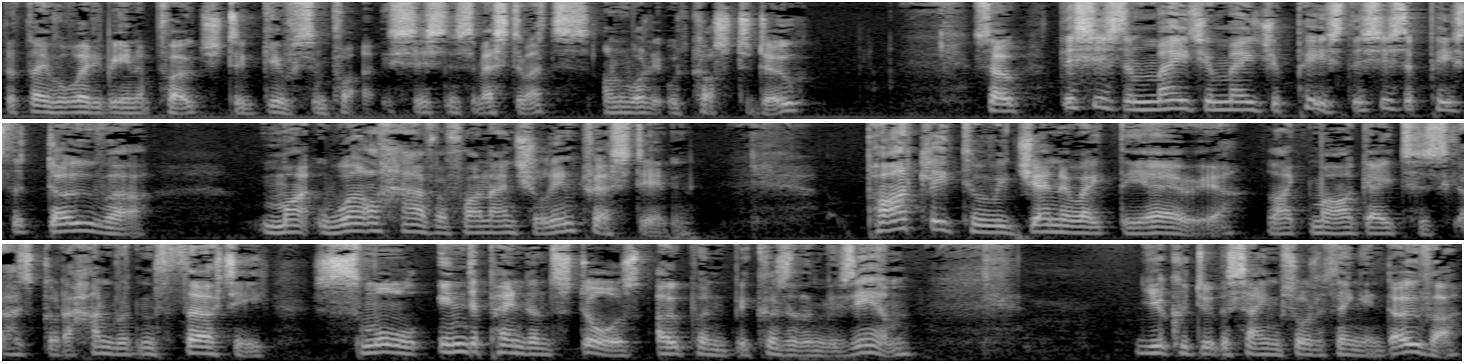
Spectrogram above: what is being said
that they've already been approached to give some prices and some estimates on what it would cost to do. So this is a major, major piece. This is a piece that Dover might well have a financial interest in, partly to regenerate the area, like Margate has, has got 130 small independent stores opened because of the museum. You could do the same sort of thing in Dover.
